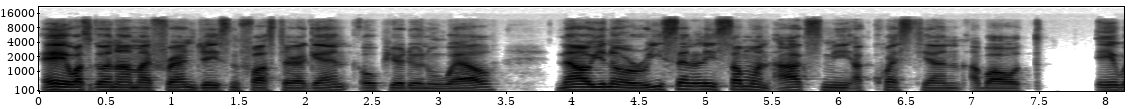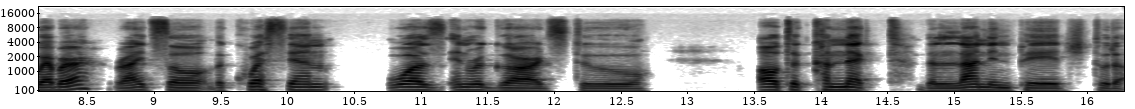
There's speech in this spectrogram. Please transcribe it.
Hey, what's going on, my friend? Jason Foster again. Hope you're doing well. Now, you know, recently someone asked me a question about Aweber, right? So the question was in regards to how to connect the landing page to the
